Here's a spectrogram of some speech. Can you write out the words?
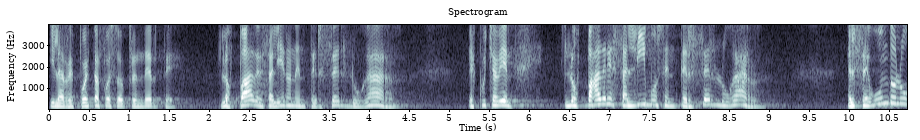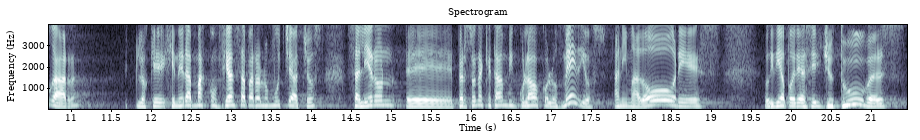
Y la respuesta fue sorprenderte. Los padres salieron en tercer lugar. Escucha bien, los padres salimos en tercer lugar. El segundo lugar, los que generan más confianza para los muchachos, salieron eh, personas que estaban vinculados con los medios, animadores, hoy día podría decir youtubers.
